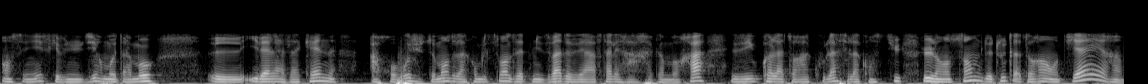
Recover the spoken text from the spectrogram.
enseigner, ce qui est venu dire mot à mot Ilel Azaken à propos justement de l'accomplissement de cette mitzvah de Ve'aftal et Hachagamocha, la Torah Kula, cela constitue l'ensemble de toute la Torah entière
